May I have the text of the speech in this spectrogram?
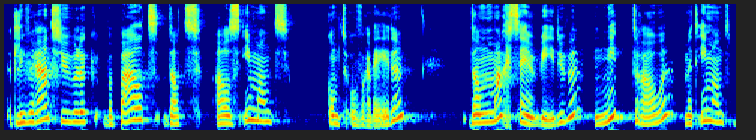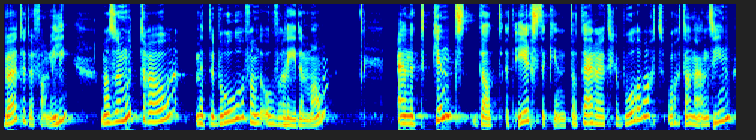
Het leviraatshuwelijk bepaalt dat als iemand komt te overlijden, dan mag zijn weduwe niet trouwen met iemand buiten de familie, maar ze moet trouwen met de broer van de overleden man. En het kind dat, het eerste kind dat daaruit geboren wordt, wordt dan aanzien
